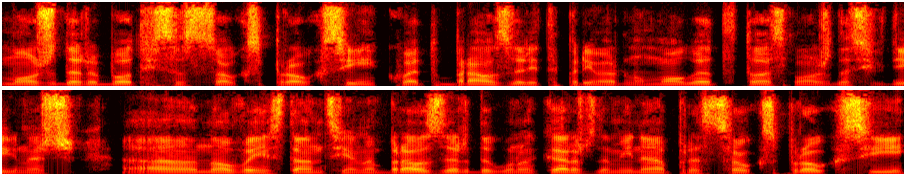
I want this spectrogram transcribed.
може да работи с SOX Proxy, което браузърите примерно могат, т.е. може да си вдигнеш а, нова инстанция на браузър, да го накараш да минава през SOX Proxy,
